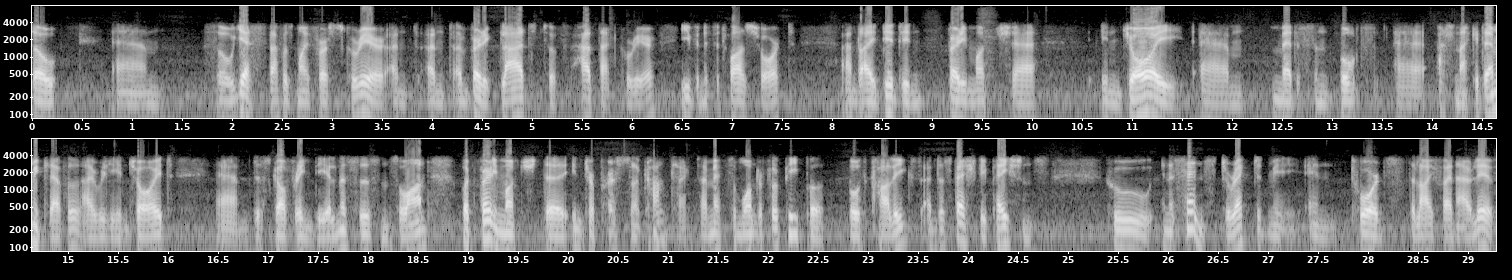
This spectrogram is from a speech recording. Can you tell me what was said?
So, um, so yes, that was my first career and, and I'm very glad to have had that career, even if it was short. And I did in very much uh, enjoy um, medicine, both uh, at an academic level. I really enjoyed um, discovering the illnesses and so on, but very much the interpersonal contact. I met some wonderful people, both colleagues and especially patients, who, in a sense, directed me in towards the life I now live,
